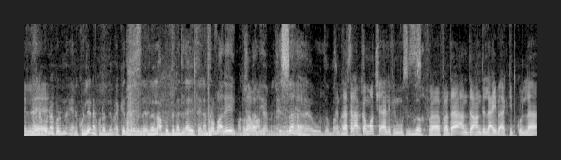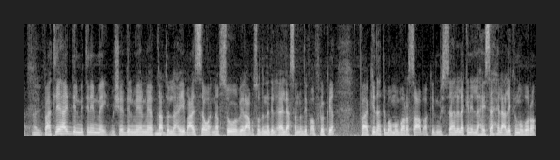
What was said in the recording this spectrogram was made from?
إحنا كنا كنا يعني كلنا كنا بنبقى كده لما نلعب ضد النادي الأهلي تلاقي نفسك برافو عليك برافو عليك. حسها أنت هتلعب كام ماتش أهلي في الموسم؟ بالظبط. فده عند عند اللعيبة أكيد كلها. أيوة. فهتلاقيه هيدي ال 200% مش هيدي ال 100% بتاعته اللعيب. عايز يسوق نفسه بيلعب قصاد النادي الأهلي أحسن نادي في أفريقيا. فأكيد هتبقى مباراة صعبة أكيد مش سهلة لكن اللي هيسهل عليك المباراة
